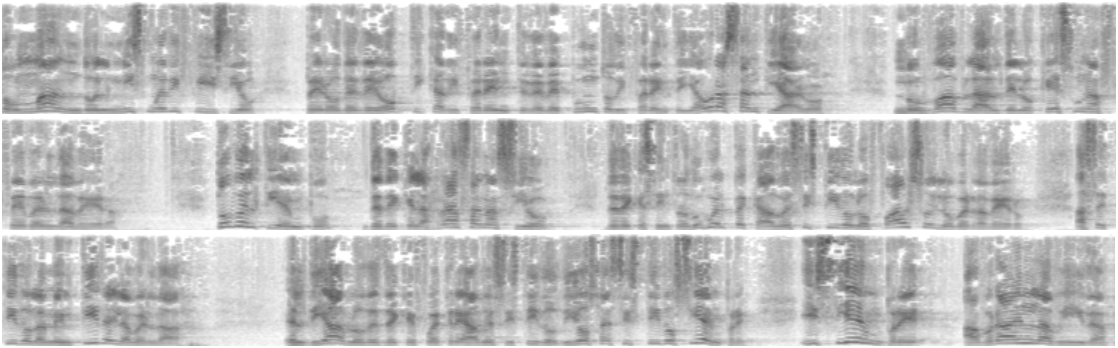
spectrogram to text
tomando el mismo edificio, pero desde óptica diferente, desde punto diferente. Y ahora Santiago nos va a hablar de lo que es una fe verdadera. Todo el tiempo, desde que la raza nació, desde que se introdujo el pecado, ha existido lo falso y lo verdadero. Ha existido la mentira y la verdad. El diablo desde que fue creado ha existido. Dios ha existido siempre. Y siempre habrá en la vida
